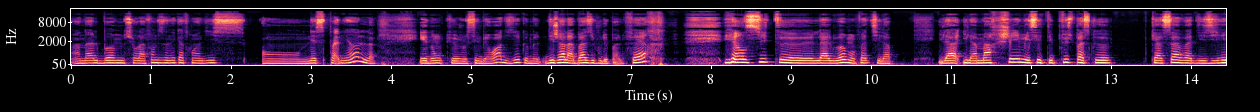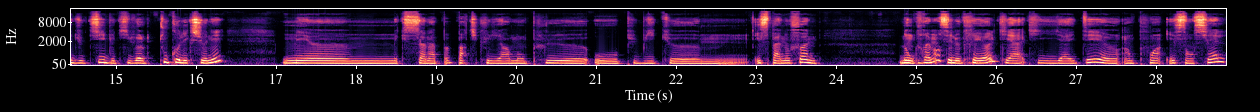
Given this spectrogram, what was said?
un album sur la fin des années 90 en espagnol. Et donc, euh, Jocelyne Berroir disait que déjà à la base, il voulait pas le faire. Et ensuite, euh, l'album, en fait, il a, il, a, il a marché, mais c'était plus parce que Kassav a des irréductibles qui veulent tout collectionner. Mais, euh, mais que ça n'a pas particulièrement plu au public hispanophone. Donc vraiment, c'est le créole qui a, qui a été un point essentiel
